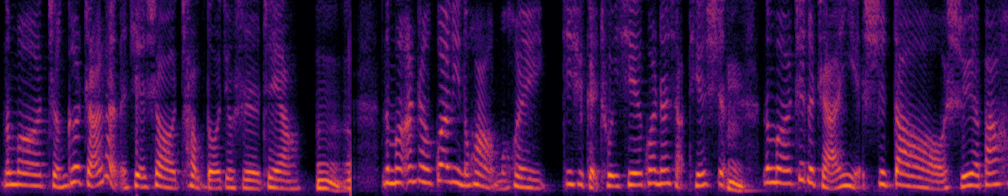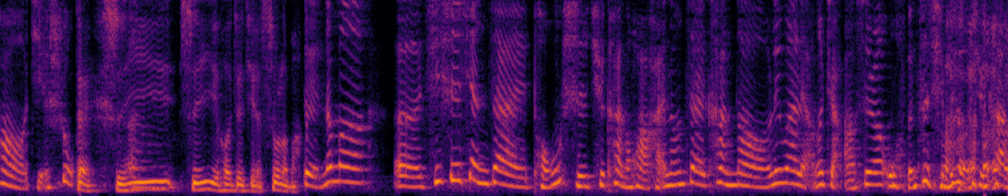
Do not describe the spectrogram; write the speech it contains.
那么整个展览的介绍差不多就是这样。嗯嗯。那么按照惯例的话，我们会继续给出一些观展小贴士。嗯。那么这个展也是到十月八号结束。对，十一十一以后就结束了嘛。对，那么。呃，其实现在同时去看的话，还能再看到另外两个展啊。虽然我们自己没有去看，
